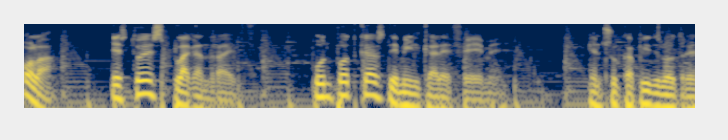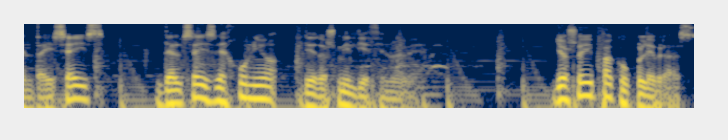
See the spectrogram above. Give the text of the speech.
Hola, esto es Plug and Drive, un podcast de Milcar FM, en su capítulo 36 del 6 de junio de 2019. Yo soy Paco Culebras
